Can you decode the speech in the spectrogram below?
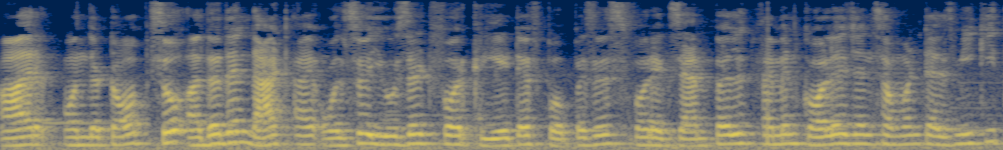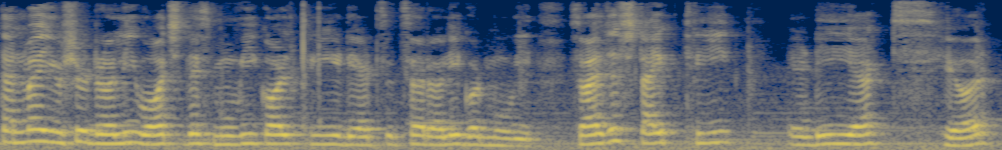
are on the top. So other than that, I also use it for creative purposes. For example, I'm in college and someone tells me ki Tanmay, you should really watch this movie called Three Idiots. It's a really good movie. So I'll just type Three Idiots here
